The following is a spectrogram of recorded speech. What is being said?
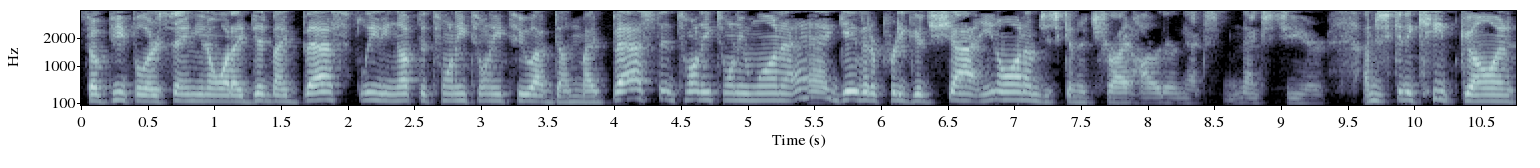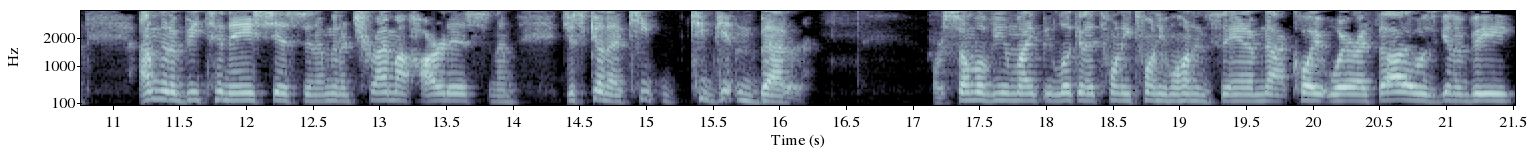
some people are saying, you know what, I did my best leading up to 2022. I've done my best in 2021. I eh, gave it a pretty good shot. You know what? I'm just going to try harder next next year. I'm just going to keep going. I'm going to be tenacious and I'm going to try my hardest and I'm just going to keep keep getting better. Or some of you might be looking at 2021 and saying, I'm not quite where I thought I was going to be.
